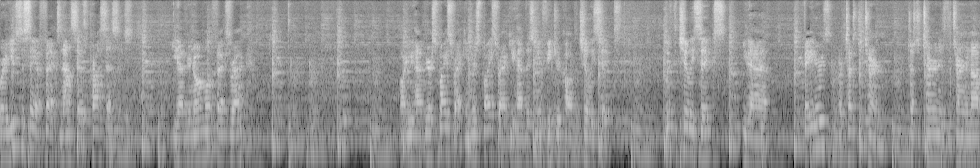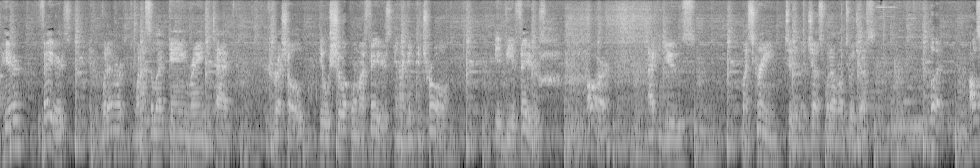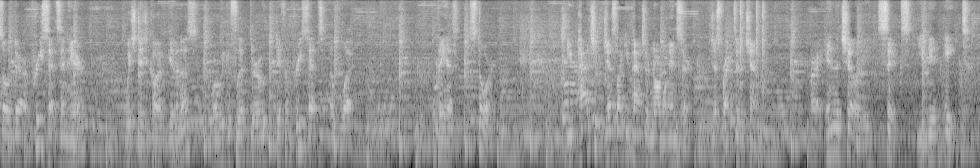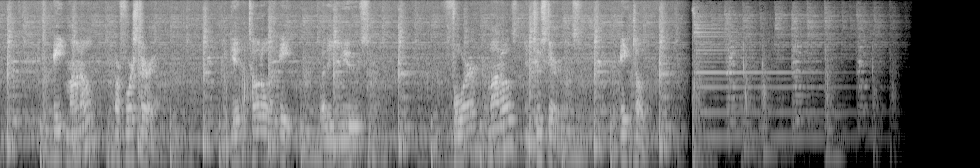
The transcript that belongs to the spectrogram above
Where it used to say effects now says processors. You have your normal effects rack, or you have your spice rack. In your spice rack, you have this new feature called the Chili 6. With the Chili 6, you have faders or touch to turn. Touch to turn is the turn knob here. Faders, whatever, when I select gain, range, attack, threshold, it will show up on my faders and I can control it via faders. Or I can use my screen to adjust what I want to adjust. But also there are presets in here, which Digico have given us, where we can flip through different presets of what they have stored. You patch it just like you patch a normal insert, just right to the channel. Alright, in the Chili 6, you get 8. 8 mono or 4 stereo. You get a total of 8, whether you use 4 monos and 2 stereos. 8 total.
